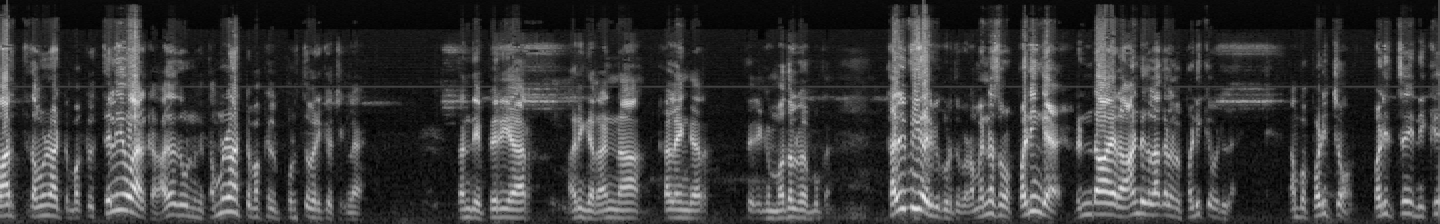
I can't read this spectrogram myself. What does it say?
பார்த்து தமிழ்நாட்டு மக்கள் தெளிவாக இருக்காங்க. அதாவது ஒன்று தமிழ்நாட்டு மக்கள் பொறுத்த வரைக்கும் வச்சுங்களேன் தந்தை பெரியார் அறிஞர் அண்ணா கலைஞர் எங்கள் முதல்வர் புக்க கல்வி அறிவு கொடுத்துருக்கோம். நம்ம என்ன சொல்றோம்? படிங்க. ரெண்டாயிரம் ஆண்டுகளாக நம்ம படிக்கவில்லை. நம்ம படித்தோம். படித்து இன்னைக்கு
